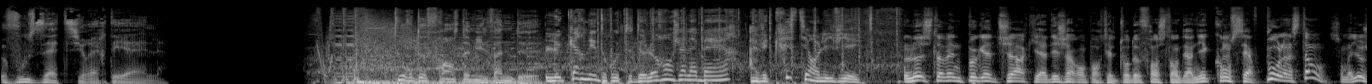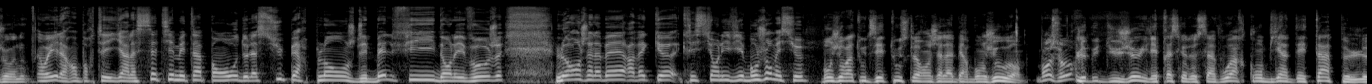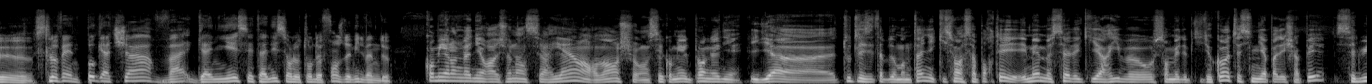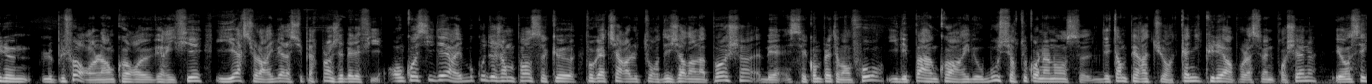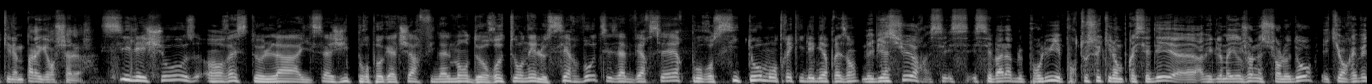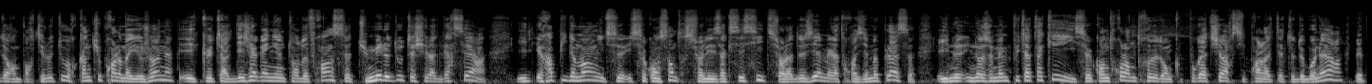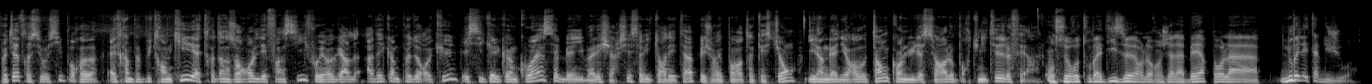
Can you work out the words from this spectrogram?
vous êtes sur RTL. Tour de France 2022. Le carnet de route de Laurent Jalabert avec Christian Olivier. Le Slovène Pogacar, qui a déjà remporté le Tour de France l'an dernier, conserve pour l'instant son maillot jaune. Oui, il a remporté hier la septième étape en haut de la super planche des belles filles dans les Vosges. Laurent Jalabert avec euh, Christian Olivier. Bonjour messieurs. Bonjour à toutes et tous, Laurent Jalabert, bonjour. Bonjour. Le but du jeu, il est presque de savoir combien d'étapes le Slovène Pogacar va gagner cette année sur le Tour de France 2022. Combien il en gagnera, je n'en sais rien. En revanche, on sait combien il peut en gagner. Il y a euh, toutes les étapes de montagne qui sont à sa portée. Et même celles qui arrivent au sommet de Petite Côte, s'il n'y a pas d'échappée, c'est lui le, le, plus fort. On l'a encore euh, vérifié hier sur l'arrivée à la super planche des belles filles. On considère, et beaucoup de gens pensent que Pogacar a le tour déjà dans la poche. Eh c'est complètement faux. Il n'est pas encore arrivé au bout, surtout qu'on annonce des températures caniculaires pour la semaine prochaine. Et on sait qu'il n'aime pas la grosse chaleur. Si les choses en restent là, il s'agit pour Pogacar finalement de retourner le cerveau de ses adversaires pour aussitôt montrer qu'il est bien présent Mais bien sûr, c'est valable pour lui et pour tous ceux qui l'ont précédé euh, avec le maillot jaune sur le dos et qui ont rêvé de remporter le tour. Quand tu prends le maillot jaune et que tu as déjà gagné un Tour de France, tu mets le doute chez l'adversaire. Il, rapidement, il se, il se, concentre sur les accessites, sur la deuxième et la troisième place. Et il n'ose même plus t'attaquer. Il se contrôle entre eux. Donc Pogacar, s'il prend la tête de bonheur, mais peut-être c'est aussi pour euh, être un peu plus tranquille, être dans un rôle défensif où il regarde avec un peu de recul. Et si quelqu'un coince, eh bien, il va aller chercher sa victoire d'étape. Et je réponds à votre question. Il en gagnera autant qu'on lui laissera l'opportunité de le faire. On se retrouve à 10h, Laurent Jalabert, pour la nouvelle étape du jour.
